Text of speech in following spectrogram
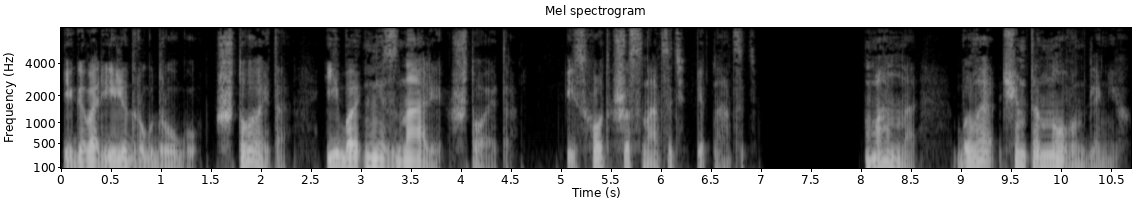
и говорили друг другу, что это, ибо не знали, что это». Исход 16.15. Манна была чем-то новым для них,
